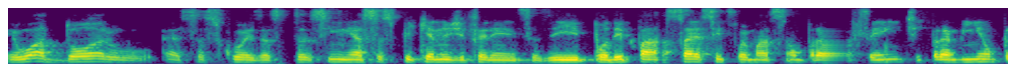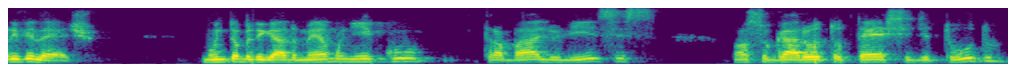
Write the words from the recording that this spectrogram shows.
Eu adoro essas coisas, assim, essas pequenas diferenças e poder passar essa informação para frente, para mim é um privilégio. Muito obrigado mesmo, Nico. Trabalho, Ulisses, nosso garoto teste de tudo.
